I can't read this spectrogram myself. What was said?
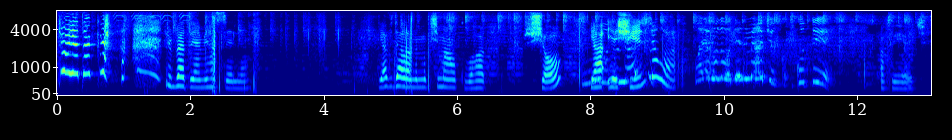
Чого я так? Ребята, я мега сильна. Я взяла на максималку багато. Що? Я, я шість взяла? Оля буду один м'ячик коти. Офігеть.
